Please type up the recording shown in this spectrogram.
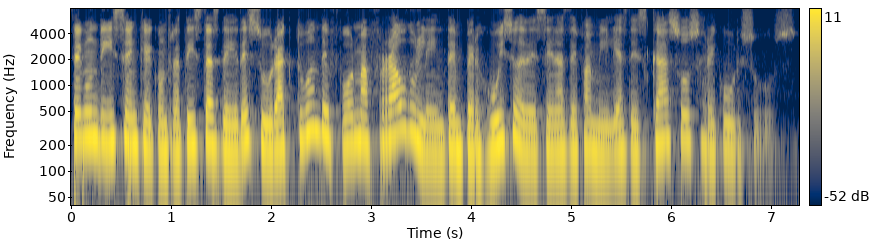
Según dicen que contratistas de Edesur actúan de forma fraudulenta en perjuicio de decenas de familias de escasos recursos.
